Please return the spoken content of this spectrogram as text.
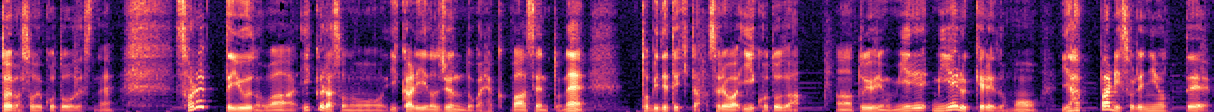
例えばそういうことをですね。それっていうのはいくらその怒りの純度が100%ね飛び出てきた。それはいいことだ。あというふうにも見えるけれどもやっぱりそれによって、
